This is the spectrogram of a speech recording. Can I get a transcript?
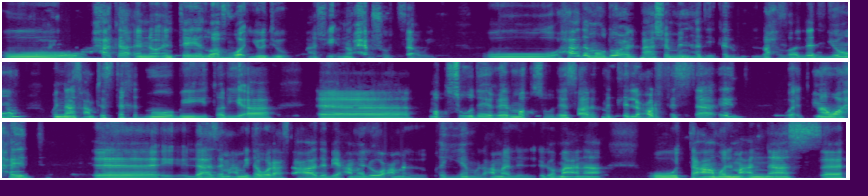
وحكى إنه أنت love what you do ماشي؟ إنه حب شو تساوي. وهذا موضوع ال passion من هذيك اللحظة لليوم والناس عم تستخدمه بطريقة آه، مقصودة غير مقصودة صارت مثل العرف السائد وقت ما واحد آه، لازم عم يدور على سعادة بعمله عمل القيم والعمل اللي له معنى. والتعامل مع الناس آه،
